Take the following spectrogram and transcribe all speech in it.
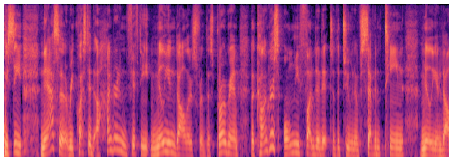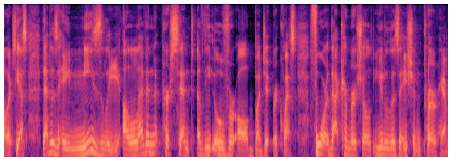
You see, NASA requested $150 million for this program, but Congress only funded it to the tune of $17 million. Yes, that is a measly 11% of the overall budget request for that commercial utilization program.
